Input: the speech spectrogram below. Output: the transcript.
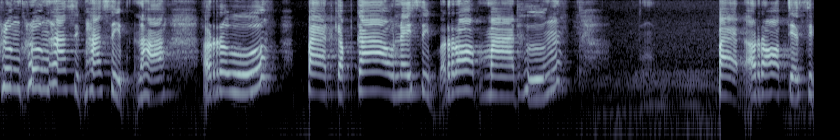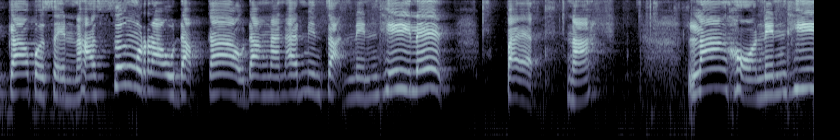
ครึ่งครึ่ง50 50 นะคะ หรือ 8 กับ 9 ใน 10 รอบมาถึง 8 รอบ 79%นะคะ ซึ่งเราดับ 9 ดังนั้นแอดมินจะเน้นที่เลข 8 นะ ล่างขอเน้นที่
